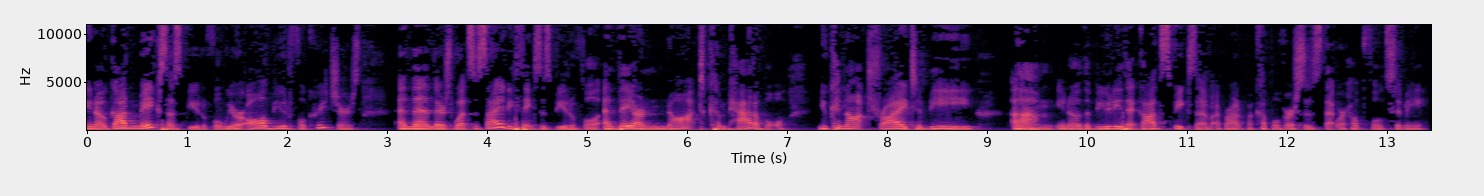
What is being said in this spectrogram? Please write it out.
you know, God makes us beautiful. We are all beautiful creatures. And then there's what society thinks is beautiful, and they are not compatible. You cannot try to be, um, you know, the beauty that God speaks of. I brought up a couple verses that were helpful to me.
